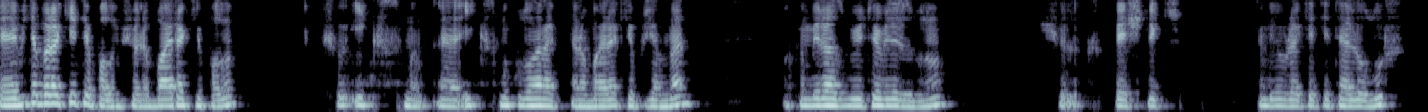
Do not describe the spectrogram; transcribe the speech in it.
Bir de braket yapalım. Şöyle bayrak yapalım. Şu ilk kısmı, e, ilk kısmı kullanarak bir tane bayrak yapacağım ben. Bakın biraz büyütebiliriz bunu. Şöyle 45'lik bir braket yeterli olur.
